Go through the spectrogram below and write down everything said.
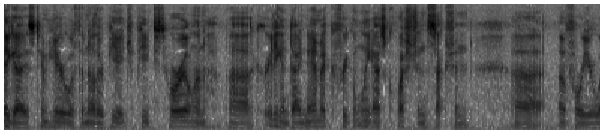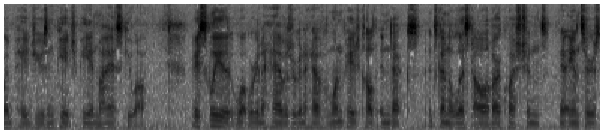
Hey guys, Tim here with another PHP tutorial on uh, creating a dynamic frequently asked questions section uh, for your web page using PHP and MySQL. Basically what we're going to have is we're going to have one page called index. It's going to list all of our questions and answers.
